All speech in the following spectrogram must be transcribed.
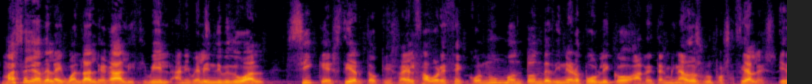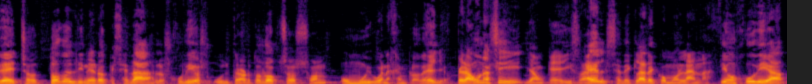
más allá de la igualdad legal y civil a nivel individual, sí que es cierto que Israel favorece con un montón de dinero público a determinados grupos sociales. Y de hecho, todo el dinero que se da a los judíos ultraortodoxos son un muy buen ejemplo de ello. Pero aún así, y aunque Israel se declare como la nación judía,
